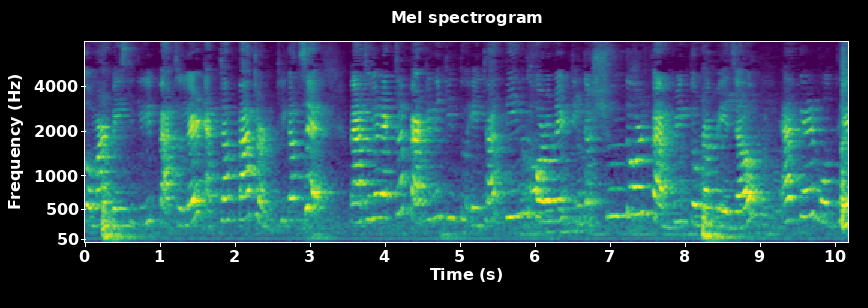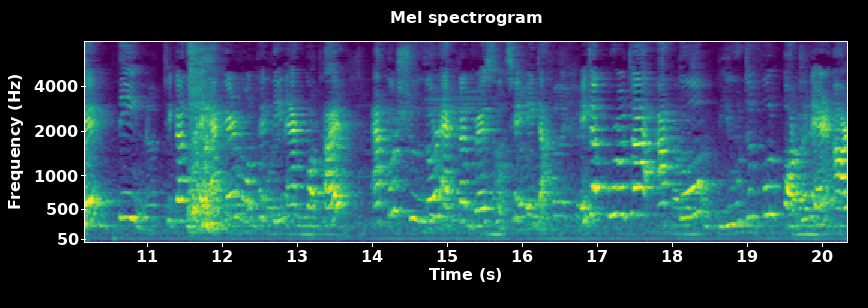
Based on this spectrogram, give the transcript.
তোমার বেসিক্যালি প্যাটেলের একটা প্যাটার্ন ঠিক আছে? প্যাটেলের একটা প্যাটার্নই কিন্তু এটা। তিন ধরনের, তিনটা সুন্দর ফ্যাব্রিক তোমরা পেয়ে যাও। একের মধ্যে তিন, ঠিক আছে? একের মধ্যে তিন এক কথায়। এত সুন্দর একটা ড্রেস হচ্ছে এটা। এটা পুরোটা এত বিউটিফুল কটনের আর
